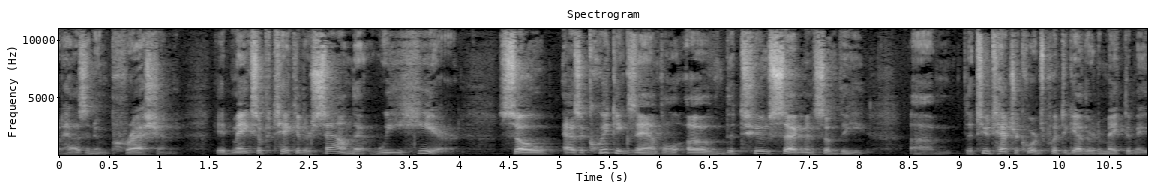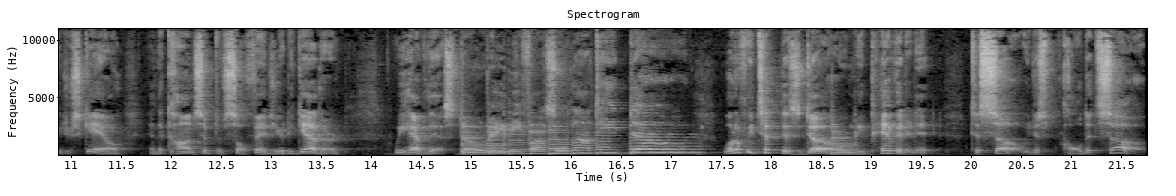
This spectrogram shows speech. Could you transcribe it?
It has an impression. It makes a particular sound that we hear. So as a quick example of the two segments of the um, the two tetrachords put together to make the major scale and the concept of solfeggio together, we have this. Do, re, mi, fa, sol, la, ti, do. What if we took this do and we pivoted it to so? We just called it so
